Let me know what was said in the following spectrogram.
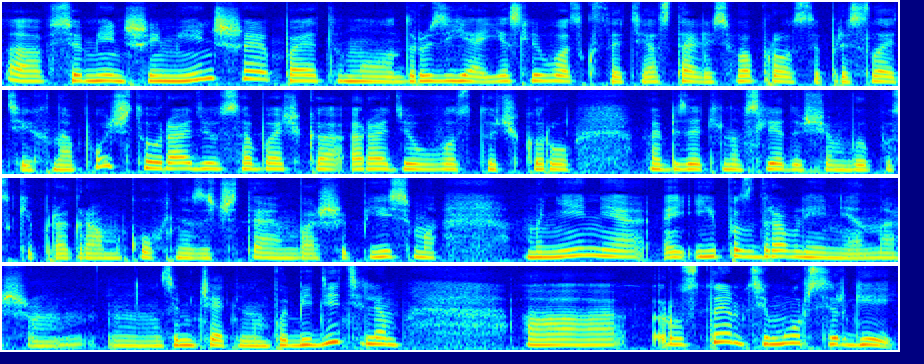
Э, все меньше и меньше. Поэтому, друзья, если у вас, кстати, остались вопросы, присылайте их на почту радиособачка. Мы обязательно в следующем выпуске программы «Кухня» зачитаем ваши письма, мнения и поздравления нашим замечательным победителям. А, Рустем, Тимур, Сергей,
